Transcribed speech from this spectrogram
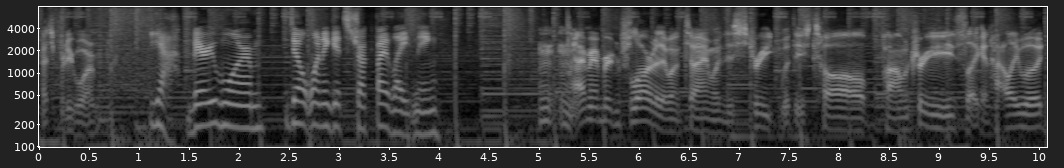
That's pretty warm. Yeah, very warm. Don't want to get struck by lightning. Mm-mm. I remember in Florida that one time with this street with these tall palm trees, like in Hollywood,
